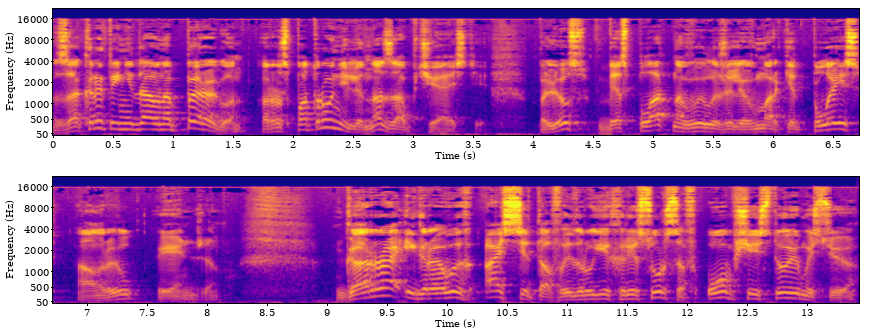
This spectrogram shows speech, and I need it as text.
Закрытый недавно Paragon распатронили на запчасти. Плюс бесплатно выложили в Marketplace Unreal Engine. Гора игровых ассетов и других ресурсов общей стоимостью,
